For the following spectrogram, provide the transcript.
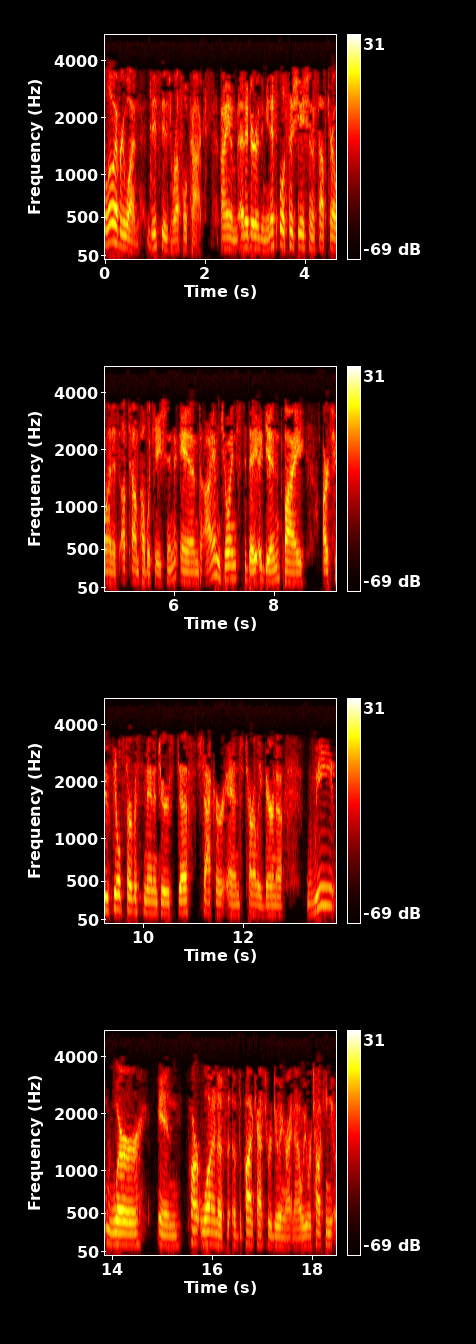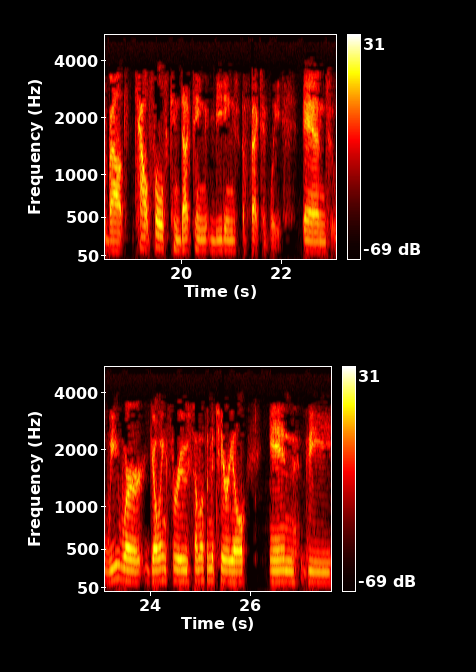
Hello, everyone. This is Russell Cox. I am editor of the Municipal Association of South Carolina's Uptown publication, and I am joined today again by our two field service managers, Jeff Shacker and Charlie Barrineau. We were in part one of the, of the podcast we're doing right now. We were talking about councils conducting meetings effectively, and we were going through some of the material in the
